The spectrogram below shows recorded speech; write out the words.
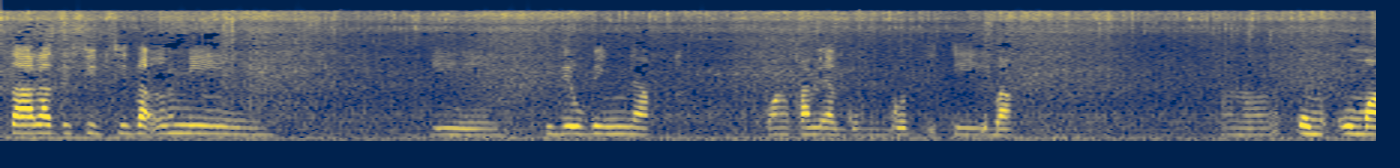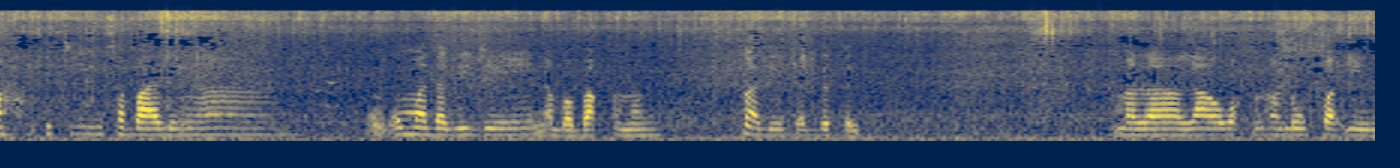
sala ti sid sida umi. I hindi ubing nak. Kuang kami agugot iti iba. Ano um uma iti sa bali nga um uma dagi nababak ng halidad datay malalawak na lupain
